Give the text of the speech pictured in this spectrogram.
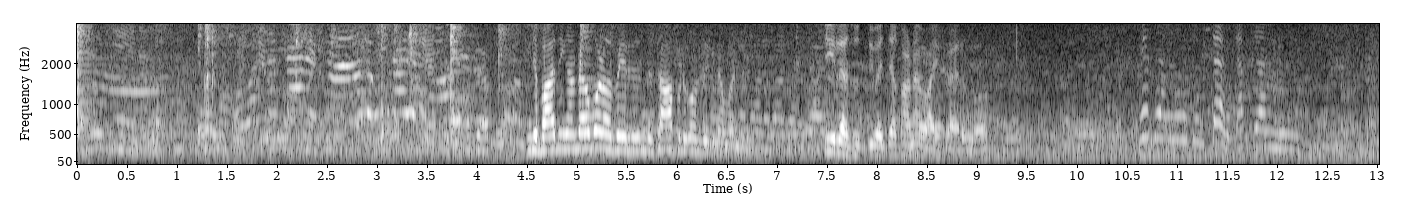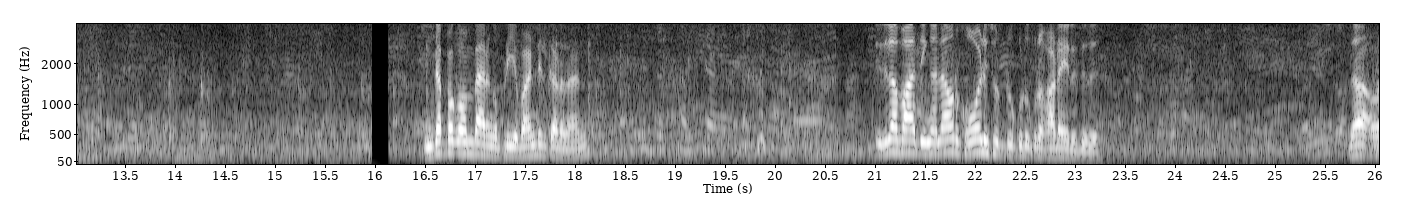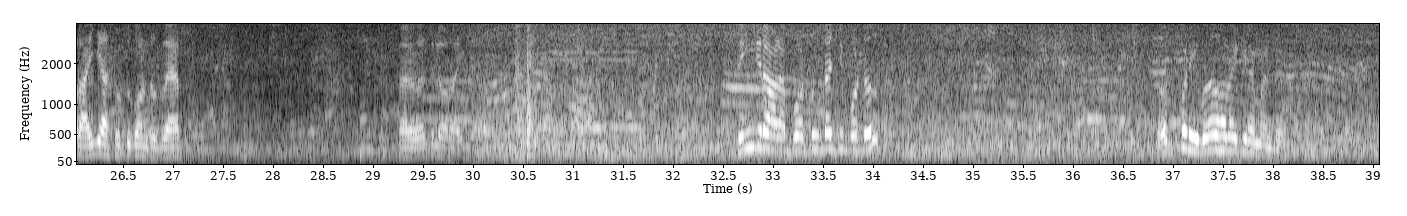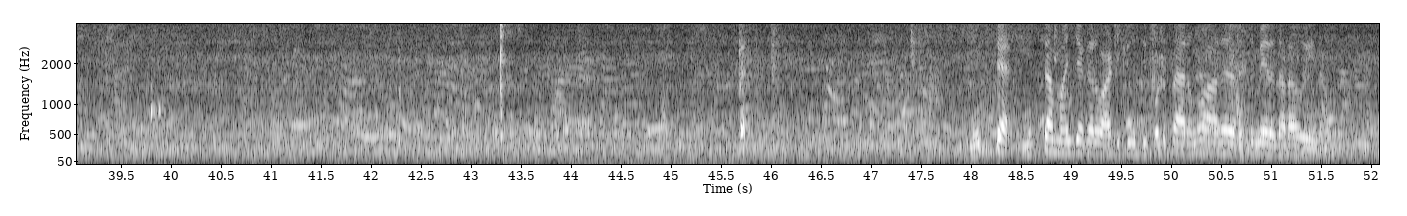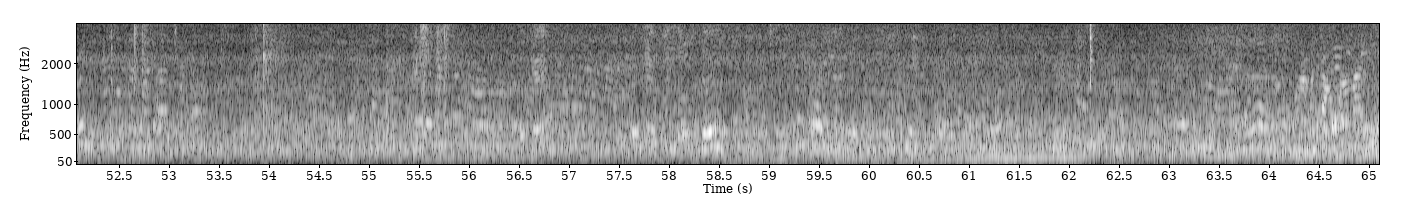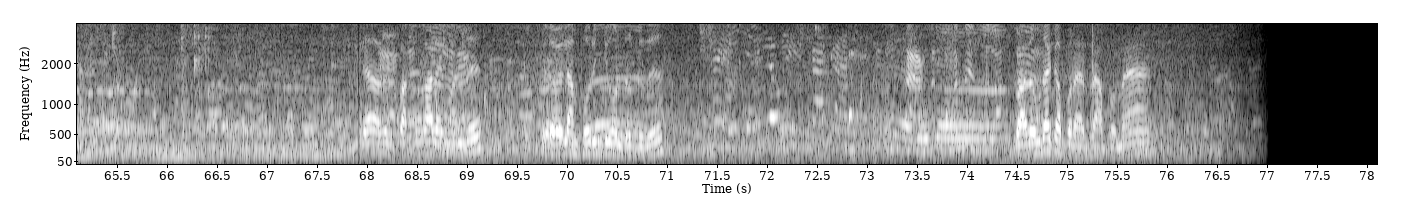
இங்கே பார்த்தீங்கன்னா எவ்வளோ பேர் இருந்து சாப்பிட்டு கொண்டு இருக்கணும் கீழே சுற்றி வச்சா காண வாய்ப்பா இருக்கும். இந்த பக்கம் பாருங்க இப்படி வண்டில் கடை தான் இதில் பார்த்தீங்கன்னா ஒரு கோழி சுட்டு கொடுக்குற கடை இருக்குது. இதான் ஒரு ஐயா சுட்டு கொண்டிருக்கிறார். வேறு விதத்தில் ஒரு ஐயா. சிங்கிரால போட்டு உடைச்சி போட்டு. எப்படி வேக வைக்கிறமாண்டு முட்டை முட்டை மஞ்சள் கருவை ஊற்றி போட்டு பாருங்க அதை எடுத்து மேலே தடவை வைக்கணும். இதோ அதுக்கு பக்கங்காலம் வந்து இதெல்லாம் எல்லாம் பொரிஞ்சு கொண்டு இருக்குது இப்போ அதை உடைக்க போகிறாரு அப்பமே.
